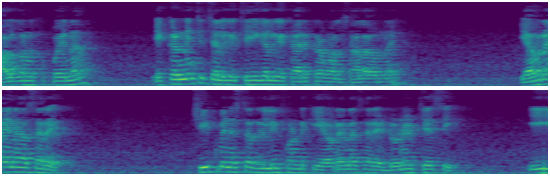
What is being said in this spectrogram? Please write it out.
పాల్గొనకపోయినా ఇక్కడి నుంచి చేయగలిగే కార్యక్రమాలు చాలా ఉన్నాయి. ఎవరైనా సరే చీఫ్ మినిస్టర్ రిలీఫ్ ఫండ్కి ఎవరైనా సరే డొనేట్ చేసి ఈ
